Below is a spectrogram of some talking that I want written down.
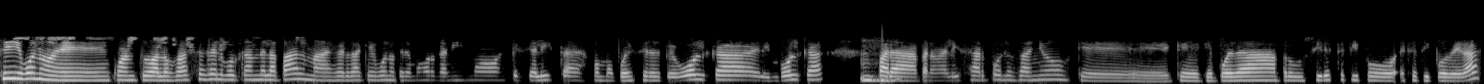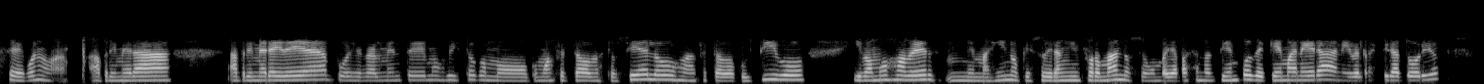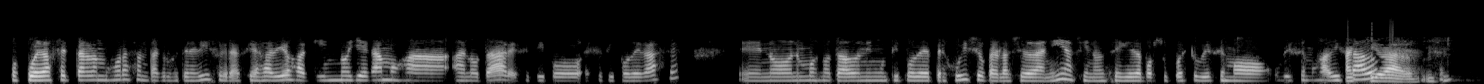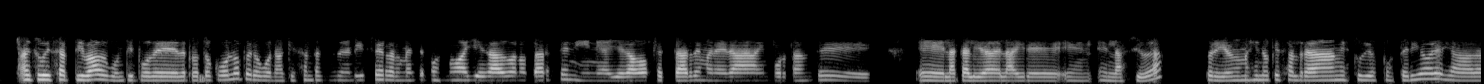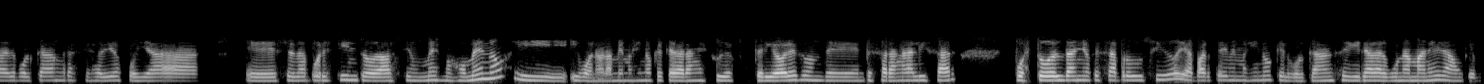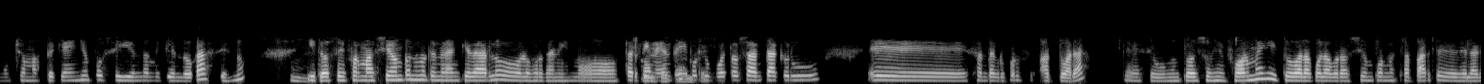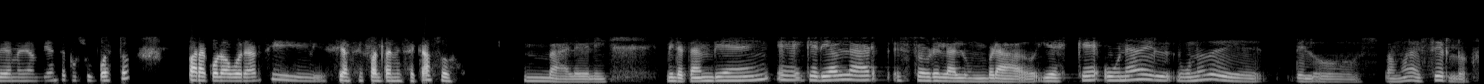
Sí, bueno, eh, en cuanto a los gases del volcán de La Palma, es verdad que bueno tenemos organismos especialistas como puede ser el PEVOLCA, el INVOLCA, uh -huh. para para analizar pues los daños que, que que pueda producir este tipo este tipo de gases. Bueno, a, a primera a primera idea, pues realmente hemos visto cómo, cómo ha afectado a nuestros cielos, ha afectado a cultivos, y vamos a ver, me imagino que eso irán informando según vaya pasando el tiempo, de qué manera a nivel respiratorio pues puede afectar a lo mejor a Santa Cruz de Tenerife. Gracias a Dios aquí no llegamos a, a notar ese tipo, ese tipo de gases. Eh, no hemos notado ningún tipo de perjuicio para la ciudadanía, sino enseguida, por supuesto, hubiésemos, hubiésemos avisado. Activado. Uh -huh. Se hubiese activado algún tipo de, de, protocolo, pero bueno, aquí Santa Cruz de Tenerife realmente pues no ha llegado a notarse ni, ni ha llegado a afectar de manera importante eh, la calidad del aire en, en la ciudad pero yo me imagino que saldrán estudios posteriores y ahora el volcán, gracias a Dios, pues ya eh, se da por extinto hace un mes más o menos y, y bueno, ahora me imagino que quedarán estudios posteriores donde empezarán a analizar pues todo el daño que se ha producido y aparte me imagino que el volcán seguirá de alguna manera, aunque mucho más pequeño, pues siguiendo emitiendo gases, ¿no? Y toda esa información pues no tendrán que dar los, organismos pertinentes y por supuesto Santa Cruz, eh, Santa Cruz actuará eh, según todos esos informes y toda la colaboración por nuestra parte desde el área de medio ambiente, por supuesto, para colaborar si, si hace falta en ese caso. Vale, Beli. Mira, también eh, quería hablar sobre el alumbrado y es que una de, uno de, de los, vamos a decirlo,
